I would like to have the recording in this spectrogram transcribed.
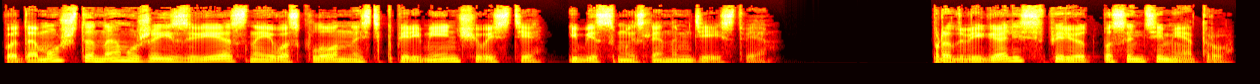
Потому что нам уже известна его склонность к переменчивости и бессмысленным действиям. Продвигались вперед по сантиметру.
